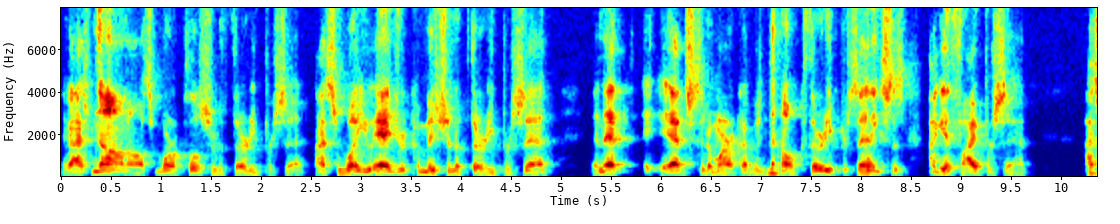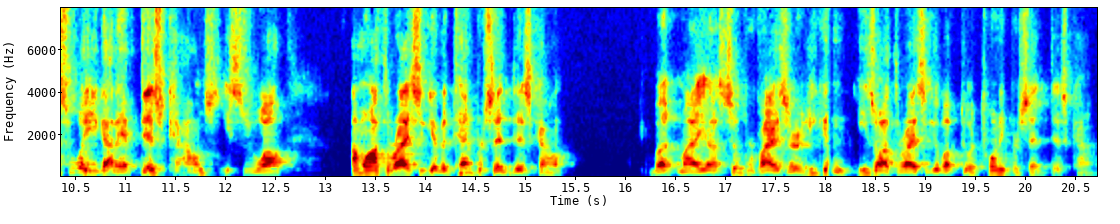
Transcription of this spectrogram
The guy's, "No, no, it's more closer to thirty percent." I said, "Well, you add your commission of thirty percent." and that adds to the markup. He no, 30%. He says, I get 5%. I said, Well, you got to have discounts. He says, Well, I'm authorized to give a 10% discount, but my uh, supervisor, he can, he's authorized to give up to a 20% discount.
